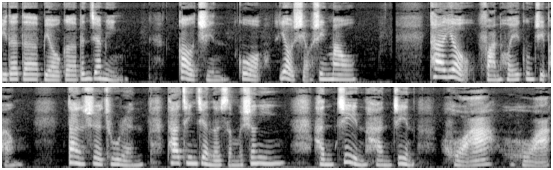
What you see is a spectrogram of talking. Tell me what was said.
彼得的表哥本加明告警过要小心猫。他又返回工具棚，但是突然他听见了什么声音，很近很近，哗哗，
